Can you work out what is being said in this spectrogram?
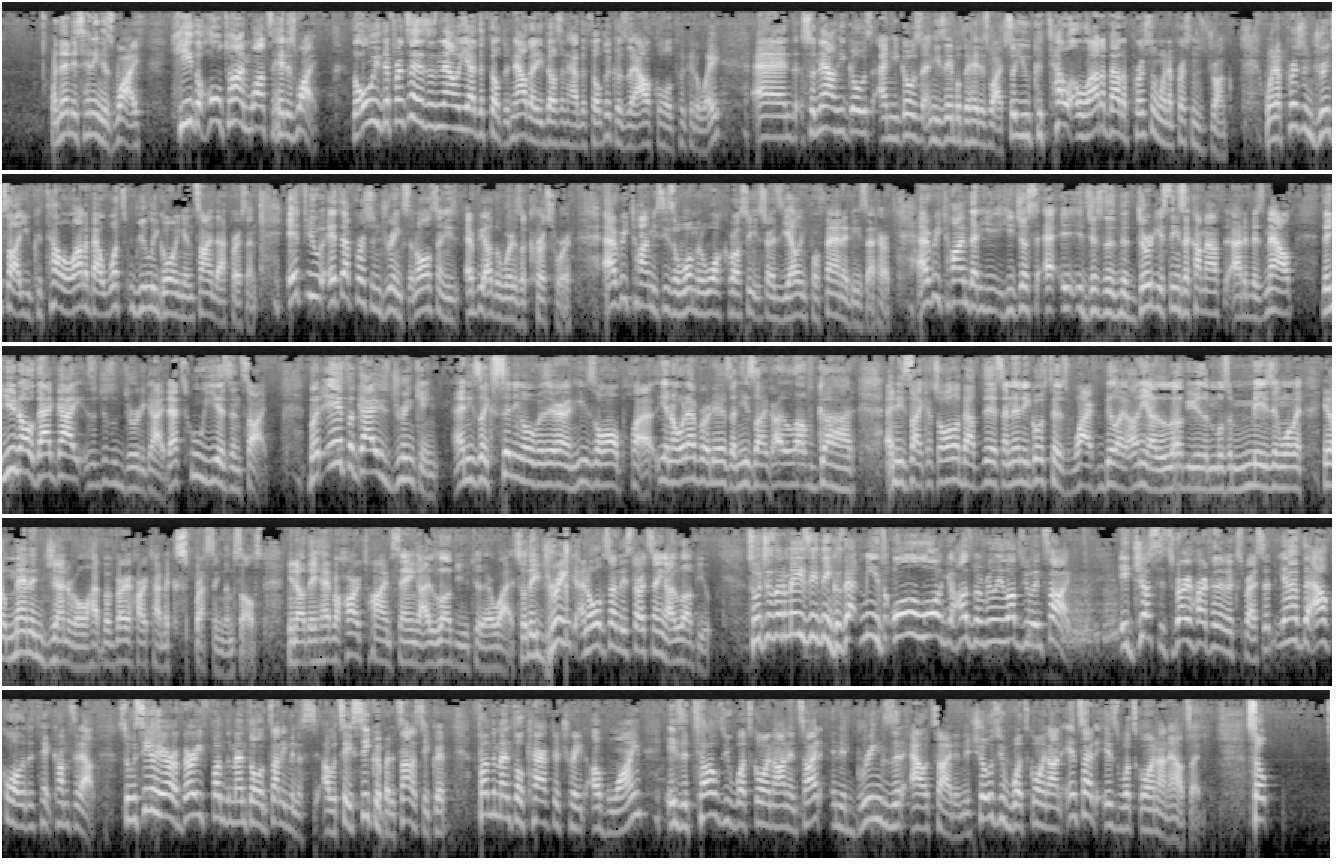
and then is hitting his wife, he the whole time wants to hit his wife. The only difference is, is now he had the filter. Now that he doesn't have the filter because the alcohol took it away. And so now he goes and he goes and he's able to hit his wife. So you could tell a lot about a person when a person's drunk. When a person drinks a lot, you could tell a lot about what's really going inside that person. If you, if that person drinks and all of a sudden every other word is a curse word. Every time he sees a woman walk across the street, he starts yelling profanities at her. Every time that he, he just, eh, it, just the, the dirtiest things that come out, out of his mouth, then you know that guy is just a dirty guy. That's who he is inside. But if a guy is drinking and he's like sitting over there and he's all, you know, whatever it is, and he's like, I love God, and he's like, it's all about this, and then he goes to his wife and be like, honey, I love you, you're the most amazing woman. You know, men in general have a very hard time expressing themselves. You know, they have a hard time saying I love you to their wife. So they drink and all of a sudden they start saying I love you. So which is an amazing thing because that means all along your husband really loves you inside. It just, it's very hard for them to express it. You have the alcohol that it comes it out. So we see here a very fundamental, it's not even a, I would say secret, but it's not a secret, fundamental character trait of wine is it tells you what's going on inside and it brings it outside. And it shows you what's going on inside is what's going on outside. So,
